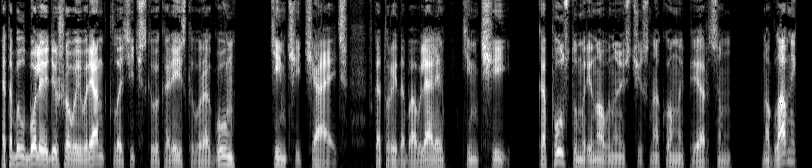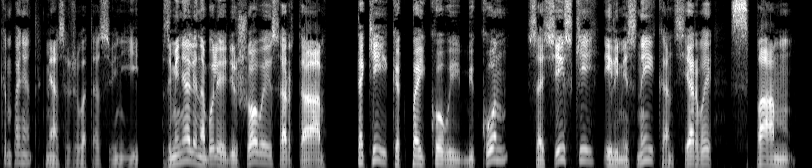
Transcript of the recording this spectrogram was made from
Это был более дешевый вариант классического корейского рагу кимчи чайч, в который добавляли кимчи, капусту, маринованную с чесноком и перцем. Но главный компонент — мясо живота свиньи — заменяли на более дешевые сорта, такие как пайковый бекон, сосиски или мясные консервы «Спам»,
